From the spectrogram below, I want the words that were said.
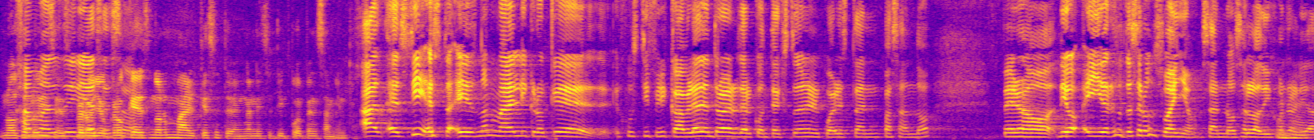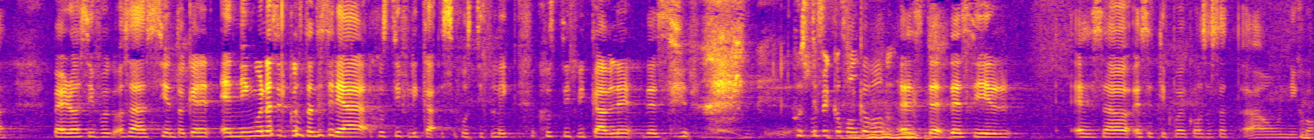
No se lo dices, pero yo creo eso. que es normal que se te vengan ese tipo de pensamientos. Ah, eh, sí, está, es normal y creo que justificable dentro del, del contexto en el cual están pasando. Pero, digo, y resulta ser un sueño, o sea, no se lo dijo en Ujú. realidad. Pero sí fue, o sea, siento que en ninguna circunstancia sería justifica, justific- justificable decir, Justificable. este, decir esa, ese tipo de cosas a, a un hijo.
